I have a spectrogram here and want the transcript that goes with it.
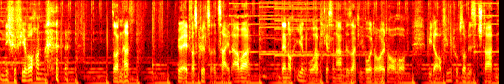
Nicht für vier Wochen, sondern für etwas kürzere Zeit. Aber dennoch irgendwo habe ich gestern Abend gesagt, ich wollte heute auch auf, wieder auf YouTube so ein bisschen starten.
